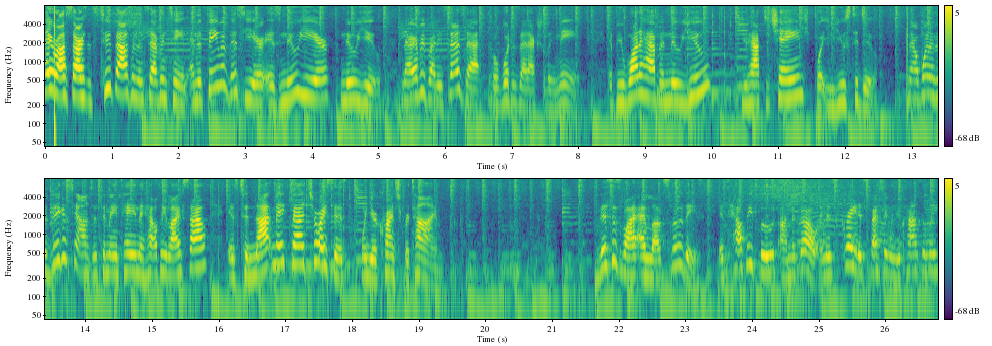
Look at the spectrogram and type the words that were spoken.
Hey Raw Stars, it's 2017 and the theme of this year is New Year, New You. Now everybody says that, but what does that actually mean? If you want to have a new you, you have to change what you used to do. Now one of the biggest challenges to maintaining a healthy lifestyle is to not make bad choices when you're crunched for time. This is why I love smoothies. It's healthy food on the go and it's great especially when you're constantly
